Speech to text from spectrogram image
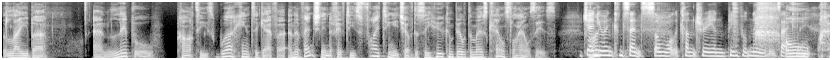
Labour, and Liberal parties working together and eventually in the 50s fighting each other to see who can build the most council houses? Genuine consensus on what the country and people need, exactly. Oh,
